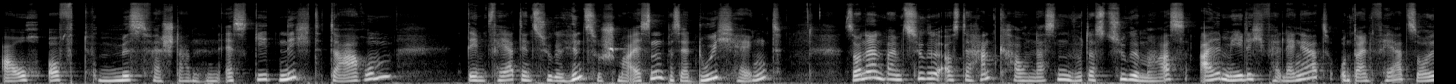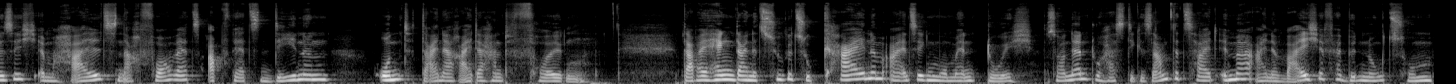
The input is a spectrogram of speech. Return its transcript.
auch oft missverstanden. Es geht nicht darum, dem Pferd den Zügel hinzuschmeißen, bis er durchhängt, sondern beim Zügel aus der Hand kauen lassen wird das Zügelmaß allmählich verlängert und dein Pferd soll sich im Hals nach vorwärts, abwärts dehnen und deiner Reiterhand folgen. Dabei hängen deine Zügel zu keinem einzigen Moment durch, sondern du hast die gesamte Zeit immer eine weiche Verbindung zum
